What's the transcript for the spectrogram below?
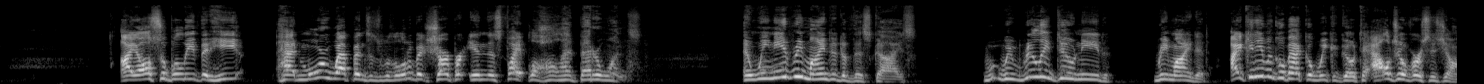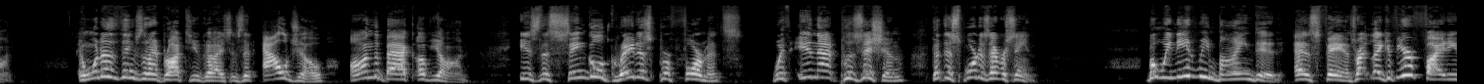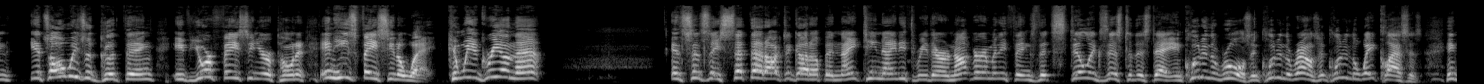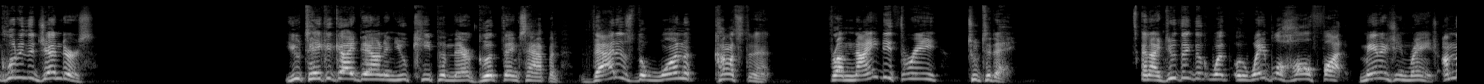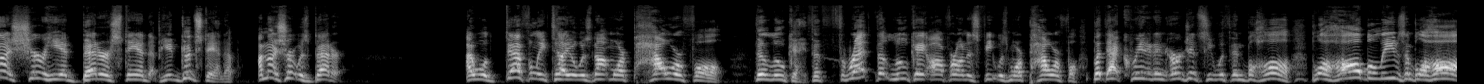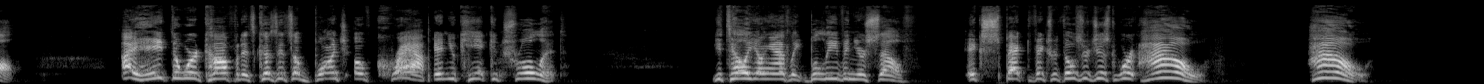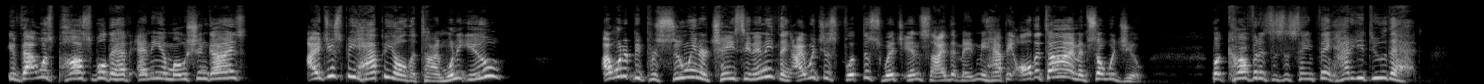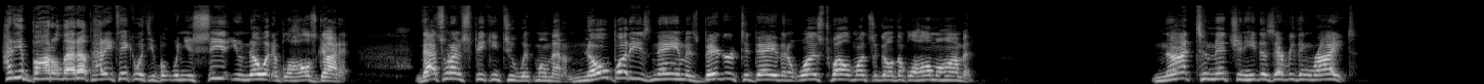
I also believe that he had more weapons and was a little bit sharper in this fight. Belal had better ones. And we need reminded of this, guys. We really do need reminded. I can even go back a week ago to Aljo versus Yan. And one of the things that I brought to you guys is that Aljo on the back of Yan is the single greatest performance within that position that the sport has ever seen. But we need reminded as fans, right? Like if you're fighting, it's always a good thing if you're facing your opponent and he's facing away. Can we agree on that? And since they set that octagon up in 1993, there are not very many things that still exist to this day, including the rules, including the rounds, including the weight classes, including the genders. You take a guy down and you keep him there, good things happen. That is the one constant from 93 to today. And I do think that the way Belal fought, managing range, I'm not sure he had better stand up. He had good stand up. I'm not sure it was better. I will definitely tell you it was not more powerful than Luque. The threat that Luque offered on his feet was more powerful, but that created an urgency within Belal. Belal believes in Belal. I hate the word confidence because it's a bunch of crap and you can't control it. You tell a young athlete, believe in yourself, expect victory. Those are just words. How? How? If that was possible to have any emotion, guys, I'd just be happy all the time, wouldn't you? I wouldn't be pursuing or chasing anything. I would just flip the switch inside that made me happy all the time, and so would you. But confidence is the same thing. How do you do that? How do you bottle that up? How do you take it with you? But when you see it, you know it, and Belal's got it. That's what I'm speaking to with momentum. Nobody's name is bigger today than it was 12 months ago than Belal Muhammad. Not to mention, he does everything right.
